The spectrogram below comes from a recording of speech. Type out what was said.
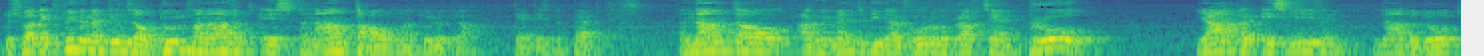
Dus wat ik fundamenteel zal doen vanavond is een aantal, natuurlijk ja, tijd is beperkt, een aantal argumenten die naar voren gebracht zijn pro ja, er is leven na de dood,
